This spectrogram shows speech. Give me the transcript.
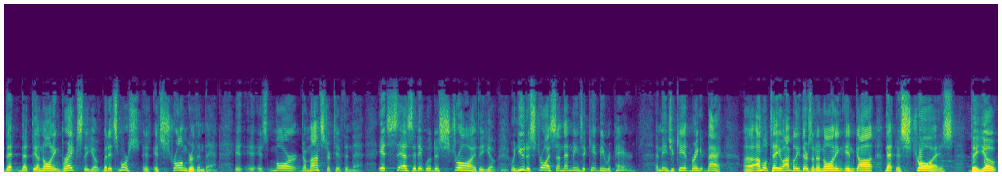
that, that the anointing breaks the yoke, but it's more, it, it's stronger than that. It, it, it's more demonstrative than that. It says that it will destroy the yoke. When you destroy something, that means it can't be repaired. That means you can't bring it back. Uh, I'm going to tell you, I believe there's an anointing in God that destroys the yoke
